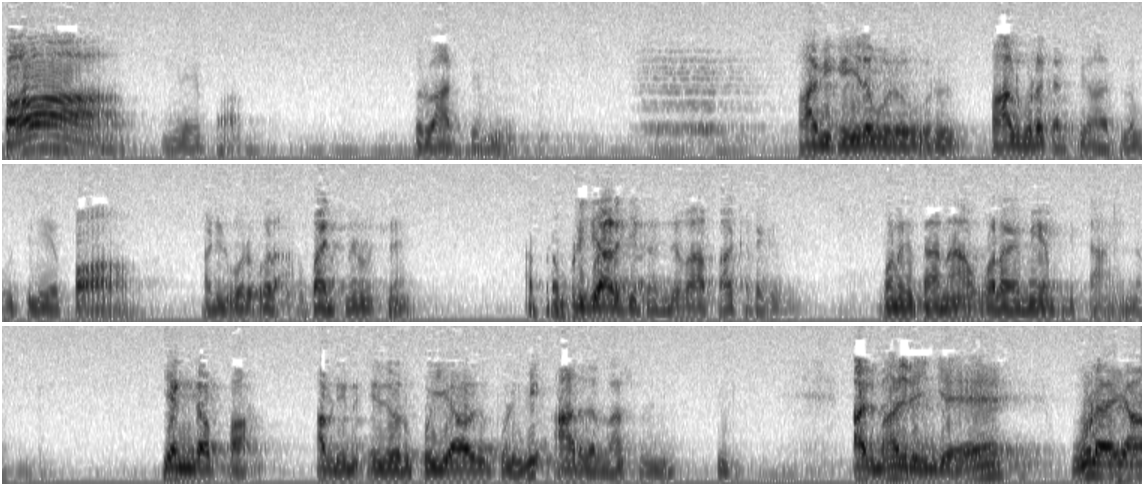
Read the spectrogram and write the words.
பா ஒரு வார்த்தை பாவி கையில ஒரு ஒரு பால் கூட கடைசி ஆத்துல ஊத்திலையப்பா அப்படின்னு ஒரு ஒரு பதினஞ்சு மணி விட்டுறேன். அப்புறம் பிடிச்சி அழைச்சிட்டு வந்து வாப்பா கிடக்குது. உனக்கு தானா? உலகமே அப்படித்தான். என்ன பண்ற எங்கப்பா? அப்படின்னு இது ஒரு பொய்யாவது புழுவி ஆறுதல்லாம் சொல்லி அது மாதிரி இங்க உளையா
